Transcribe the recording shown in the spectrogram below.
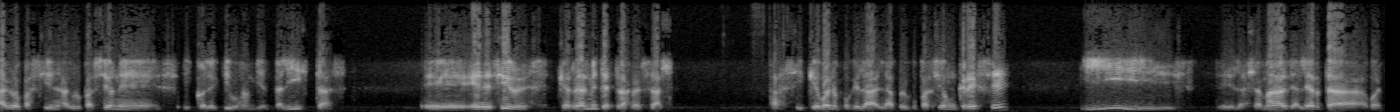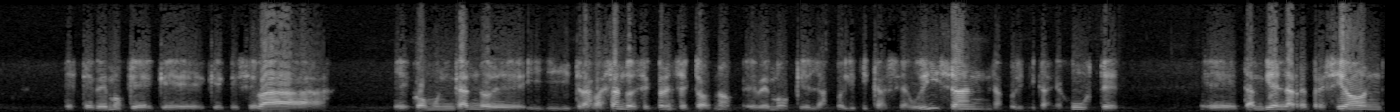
agrupaciones y colectivos ambientalistas, eh, es decir, que realmente es transversal. Así que bueno, porque la, preocupación crece y eh, la llamada de alerta, bueno, este, vemos que, que, se va eh, comunicando y, y, trasvasando de sector en sector, ¿no? vemos que las políticas se agudizan, las políticas de ajuste, también la represión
